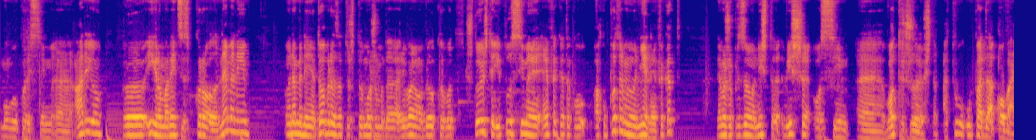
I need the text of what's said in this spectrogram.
mogu koristim Ariju. Igram Marinci Scroll Nemeni, Nemeni je dobra zato što možemo da rivajamo bilo koje water čudovište i plus ima je efekat, ako, ako potrebujemo njen efekat, ne možemo prizvati ništa više osim water čudovišta. A tu upada ovaj.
